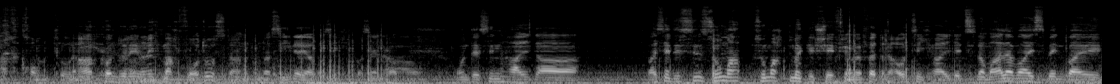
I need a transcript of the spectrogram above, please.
nachkontrollieren. nachkontrollieren und ich mache Fotos dann und dann sieht er ja, was ich, was er habe. Und das sind halt da, weißt du, das sind, so, ma- so macht man Geschäfte, man vertraut sich halt. Jetzt normalerweise, wenn bei,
